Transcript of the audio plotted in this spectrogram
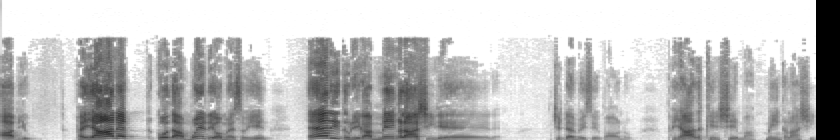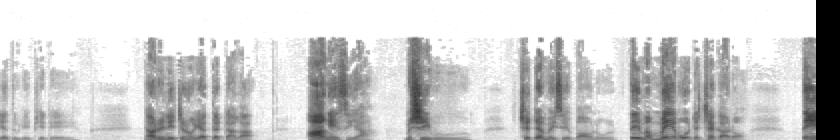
အားပြုဖယားနဲ့ကိုသာမွေ့လျော်မယ်ဆိုရင်အဲ့ဒီသူတွေကမင်္ဂလာရှိတယ်တဲ့ချစ်တဲ့မိတ်ဆွေပေါင်းတို့ဖယားသခင်ရှေ့မှာမင်္ဂလာရှိတဲ့သူတွေဖြစ်တယ်ဒါတွေနေ့ကျွန်တော်ရတက်တာကအားငယ်စရာမရှိဘူးချစ်တဲ့မိတ်ဆွေပေါင်းတို့တင်မမေ့ဖို့တစ်ချက်ကတော့တင်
